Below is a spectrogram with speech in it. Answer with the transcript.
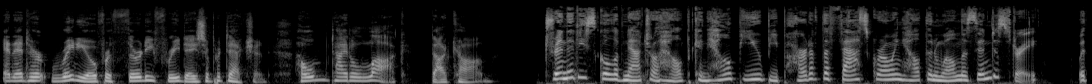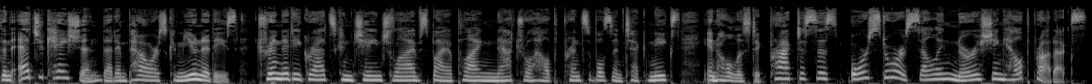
and enter radio for 30 free days of protection. HometitleLock.com. Trinity School of Natural Health can help you be part of the fast growing health and wellness industry. With an education that empowers communities, Trinity grads can change lives by applying natural health principles and techniques in holistic practices or stores selling nourishing health products.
